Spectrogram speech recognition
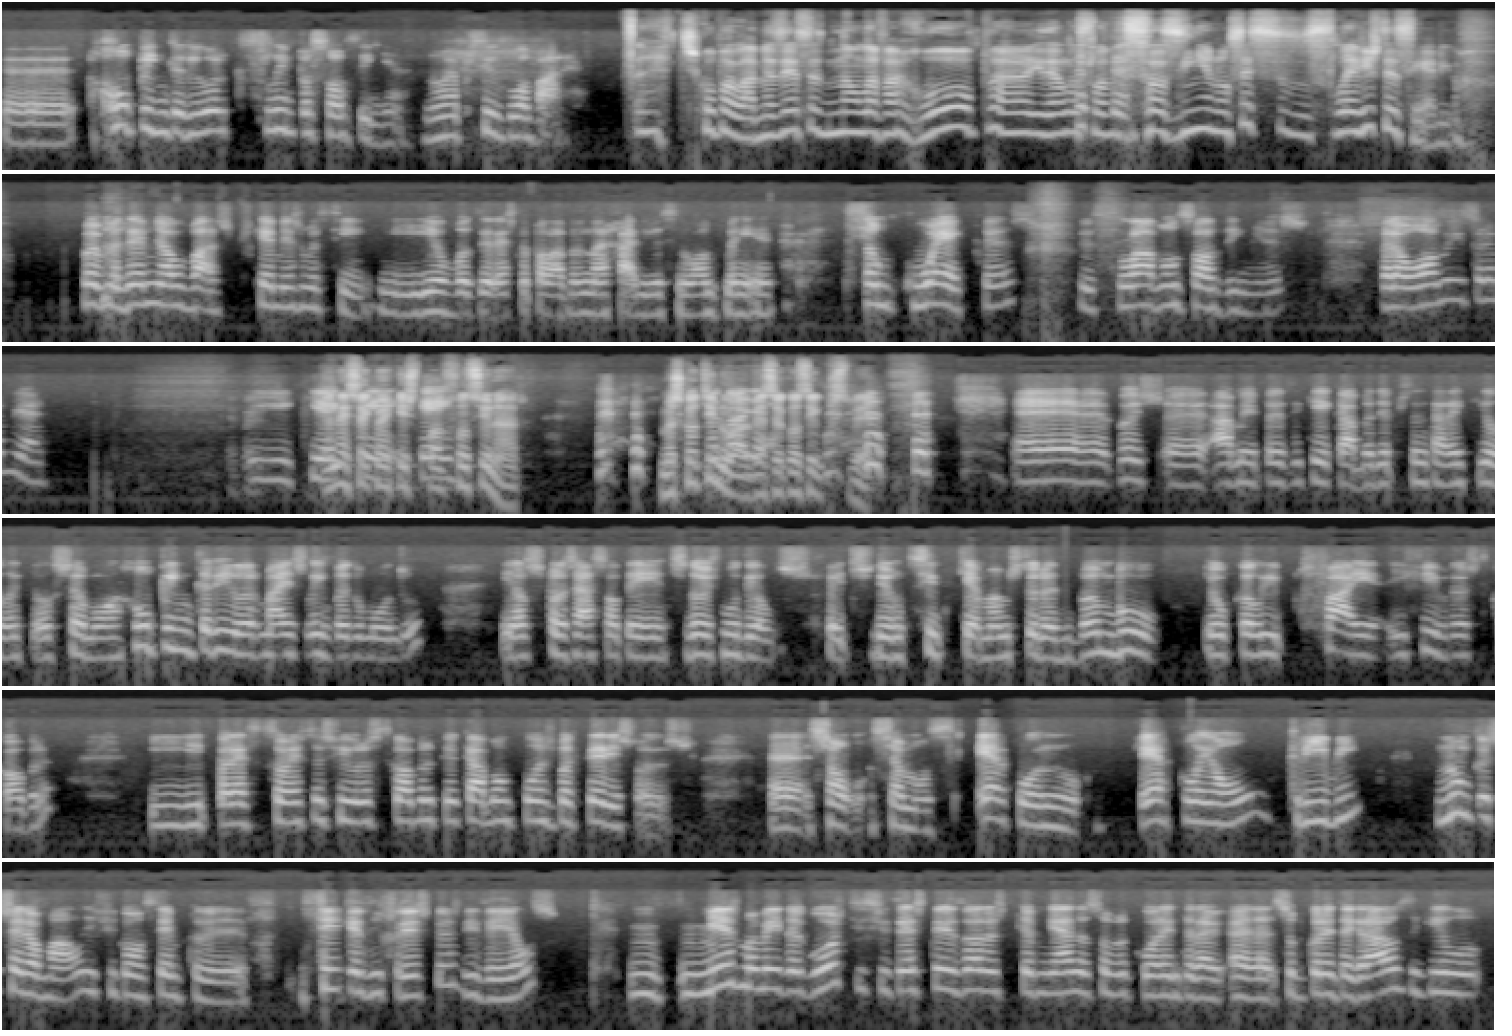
uh, roupa interior que se limpa sozinha, não é preciso lavar. Ah, desculpa lá, mas essa de não lavar roupa e dela se lavar sozinha, não sei se, se leva isto a sério. Bem, mas é melhor levar porque é mesmo assim, e eu vou dizer esta palavra na rádio assim logo de manhã, são cuecas que se lavam sozinhas para homem e para mulher. E que é eu nem sei como é que isto pode funcionar. Mas continua, Mas, olha, a ver se eu consigo perceber. é, pois, é, há uma empresa que acaba de apresentar aquilo que eles chamam a roupa interior mais limpa do mundo. Eles, para já, só têm estes dois modelos, feitos de um tecido que é uma mistura de bambu, eucalipto, faia e fibras de cobra. E parece que são estas fibras de cobra que acabam com as bactérias todas. São, chamam-se Hercleon cribi, nunca cheiram mal e ficam sempre secas e frescas, dizem eles mesmo a meio de agosto, e se fizeres 3 horas de caminhada sobre 40, uh, sobre 40 graus, aquilo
